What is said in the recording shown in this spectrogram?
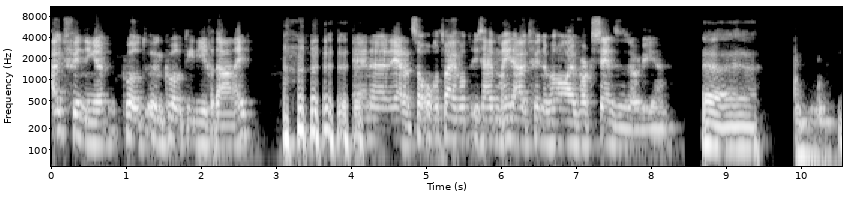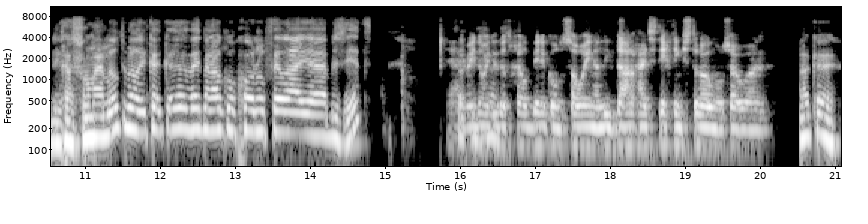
uitvindingen, quote, een quote die hij gedaan heeft. En eh, ja, dat zal ongetwijfeld, is hij ook mede-uitvinder van allerlei vaccins en zo. Die, eh, Ja, ja. Die gaat voor mij multimiljoen. Kijk, eh, weet men ook hoe- gewoon hoeveel hij eh, bezit? ja, je weet nooit hoe dat geld binnenkomt. Het zal wel in een liefdadigheidsstichting stromen of zo. Oké.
